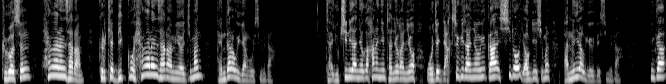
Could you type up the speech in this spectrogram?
그것을 행하는 사람 그렇게 믿고 행하는 사람이었지만 된다라고 얘기하고 있습니다. 자, 육신의 자녀가 하나님 자녀가 아니요 오직 약속의 자녀가 씨로 여기심을 받느니라고 얘기되어 있습니다. 그러니까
